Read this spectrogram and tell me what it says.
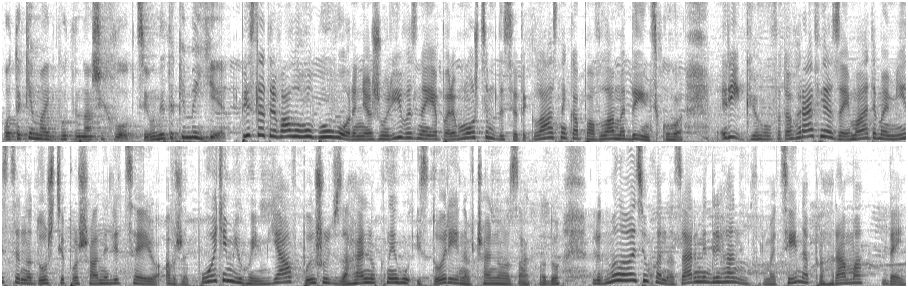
Отакі мають бути наші хлопці. Вони такими є. Після тривалого обговорення журі визнає переможцем десятикласника Павла Мединського. Рік його фотографія займатиме місце на дошці пошани ліцею, а вже потім його ім'я впишуть в загальну книгу історії навчального закладу. Людмила Васюха, Назар Мідріган. Інформаційна програма День.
